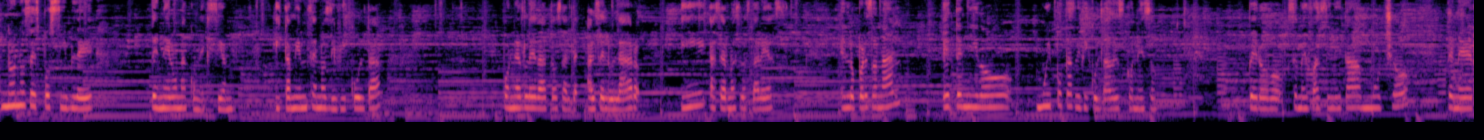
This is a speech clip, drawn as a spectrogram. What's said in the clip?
no nos es posible tener una conexión y también se nos dificulta ponerle datos al, al, celular y hacer nuestras tareas. En lo personal he tenido muy pocas dificultades con eso pero se me facilita mucho tener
